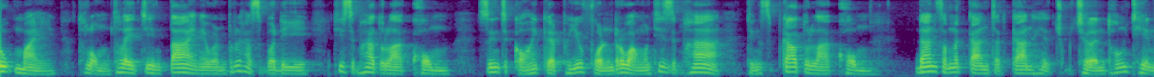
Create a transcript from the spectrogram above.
ลูกใหม่ ถล่มทะเลจีนใต้ในวันพฤหัสบดีที่ 15 ตุลาคม ซึ่งจะก่อให้เกิดพายุฝนระหว่างวันที่ 15 ถึง 19 ตุลาคม ด้านสำนักการจัดการเหตุฉุกเฉินท้องถิ่น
